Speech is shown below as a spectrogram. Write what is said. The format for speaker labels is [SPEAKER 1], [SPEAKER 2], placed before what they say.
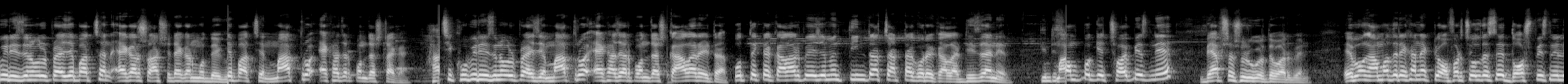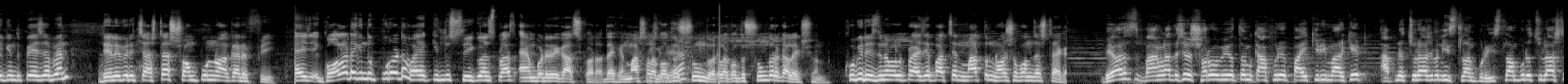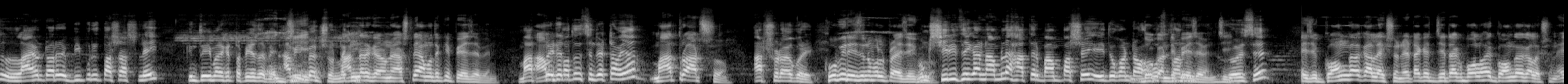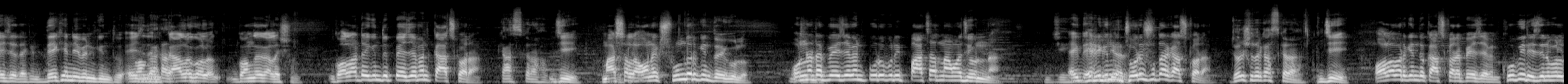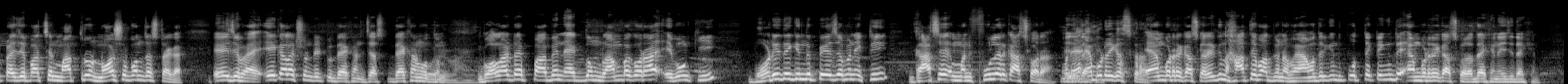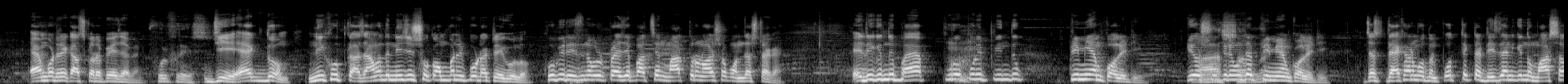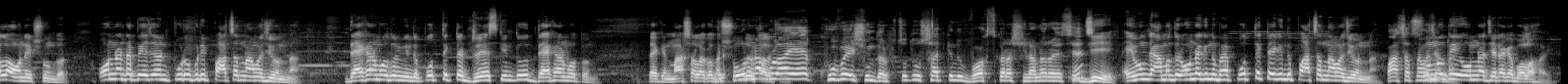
[SPEAKER 1] খুবই রিজনেবল প্রাইজে পাচ্ছেন এগারোশো আশি টাকার মধ্যে পাচ্ছেন মাত্র এক হাজার পঞ্চাশ টাকায়। হাচ্ছি খুবই রিজনেবল প্রাইজে মাত্র এক হাজার পঞ্চাশ কালার এটা প্রত্যেকটা কালার পেয়ে যাবেন তিনটা চারটা করে কালার ডিজাইনের। কমপক্ষে ছয় পিস নিয়ে ব্যবসা শুরু করতে পারবেন। এবং আমাদের এখানে একটি অফার চলতেছে দশ পিস নিলে কিন্তু পেয়ে যাবেন ডেলিভারি চার্জটা সম্পূর্ণ আকারে ফ্রি এই গলাটা কিন্তু পুরোটা ভাই কিন্তু সিকোয়েন্স প্লাস এমব্রয়ডারি কাজ করা। দেখেন মাসালা কত সুন্দর কত সুন্দর কালেকশন খুবই রিজনেবল প্রাইজে পাচ্ছেন মাত্র নশো পঞ্চাশ টাকা।
[SPEAKER 2] ভিউয়ার্স বাংলাদেশের সর্ববৃহত্তম কাপড়ের পাইকারি মার্কেট আপনি চলে আসবেন ইসলামপুর। ইসলামপুরে চলে আসলে লায়ন টাওয়ারের বিপরীত পাশে আসলেই কিন্তু এই মার্কেটটা পেয়ে যাবেন। আমি মেনশন
[SPEAKER 1] আন্ডারগ্রাউন্ডে আসলে আমাদেরকে পেয়ে যাবেন।
[SPEAKER 2] মাত্র কত রেটটা ভাইয়া?
[SPEAKER 1] মাত্র আটশো।
[SPEAKER 2] আটশো টাকা করে।
[SPEAKER 1] খুবই রিজনেবল প্রাইস
[SPEAKER 2] এবং সিঁড়ি থেকে নামলে হাতের বাম পাশে এই দোকানটা
[SPEAKER 1] দোকানটি পেয়ে যাবেন।
[SPEAKER 2] রয়েছে।
[SPEAKER 1] এই যে গঙ্গা কালেকশন এটাকে যেটাকে বলা হয় গঙ্গা কালেকশন এই যে দেখেন দেখে নেবেন কিন্তু এই যে দেখেন, কালো গলা- গঙ্গা কালেকশন গলাটা কিন্তু পেয়ে যাবেন কাজ করা।
[SPEAKER 2] কাজ করা হবে।
[SPEAKER 1] জি মার্শাল্লাহ অনেক সুন্দর কিন্তু এগুলো। অন্যটা পেয়ে যাবেন পুরোপুরি পাঁচার নামাজি অন্য এটা কিন্তু জরি সুতার কাজ করা।
[SPEAKER 2] জোরে সুদের কাজ করা?
[SPEAKER 1] জি। অল ওভার কিন্তু কাজ করা পেয়ে যাবেন। খুবই রিজনেবল প্রাইসে পাচ্ছেন মাত্র নয়শো পঞ্চাশ টাকা। এই যে ভাই এই কালেকশনটা একটু দেখান জাস্ট দেখার মতন। গলাটা পাবেন একদম লম্বা করা এবং কি বডিতে কিন্তু পেয়ে যাবেন একটি গাছে মানে ফুলের কাজ করা।
[SPEAKER 2] মানে এমব্রয়ডারি কাজ করা?
[SPEAKER 1] এমব্রয়ডারি কাজ করা। কিন্তু হাতে বাঁধবে না ভাই আমাদের কিন্তু প্রত্যেকটা কিন্তু এমব্রয়ডারি কাজ করা। দেখেন এই যে দেখেন। এমব্রয়ডারি কাজ করা পেয়ে যাবেন।
[SPEAKER 2] ফুল ফ্রেশ
[SPEAKER 1] জি একদম। নিখুঁত কাজ। আমাদের নিজস্ব কোম্পানির প্রোডাক্ট এগুলো। খুবই রিজনেবল প্রাইসে পাচ্ছেন মাত্র নয়শো পঞ্চাশ টাকায়। এটি কিন্তু ভাইয়া পুরোপুরি কিন্তু প্রিমিয়াম কোয়ালিটি পিওর সুতির মধ্যে প্রিমিয়াম কোয়ালিটি জাস্ট দেখার মতন প্রত্যেকটা ডিজাইন কিন্তু মার্শাল্লাহ অনেক সুন্দর। অন্যটা পেয়ে যাবেন পুরোপুরি পাচার নামাজি ওন্না দেখার মতন কিন্তু প্রত্যেকটা ড্রেস কিন্তু দেখার মতন। দেখেন মার্শাল্লাহ কত সুন্দর
[SPEAKER 2] ওড়নাগুলো খুবই সুন্দর। চতুর্থ কিন্তু বক্স করা শিলানো রয়েছে।
[SPEAKER 1] জি এবং আমাদের ওনা কিন্তু ভাই প্রত্যেকটা কিন্তু পাচার নামাজি
[SPEAKER 2] নামাজি
[SPEAKER 1] সুন্নতি যেটাকে বলা হয়।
